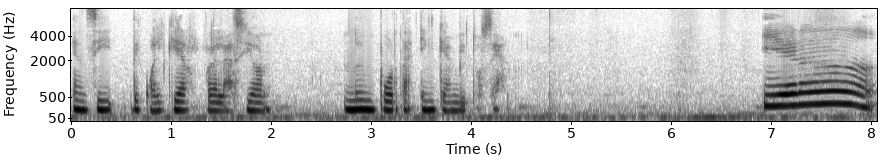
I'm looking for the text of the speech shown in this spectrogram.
en sí de cualquier relación, no importa en qué ámbito sea. Y era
